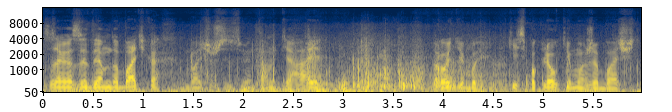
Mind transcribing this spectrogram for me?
Зараз йдемо до батька, бачу, що він там тягає. Вроді би якісь покльовки може бачити.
